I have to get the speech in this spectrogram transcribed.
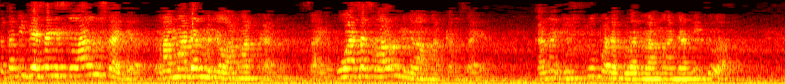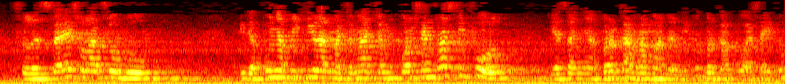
Tetapi biasanya selalu saja Ramadan menyelamatkan saya. Puasa selalu menyelamatkan saya. Karena justru pada bulan Ramadan itulah selesai sholat subuh, tidak punya pikiran macam-macam, konsentrasi full. Biasanya berkah Ramadan itu, berkah puasa itu,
